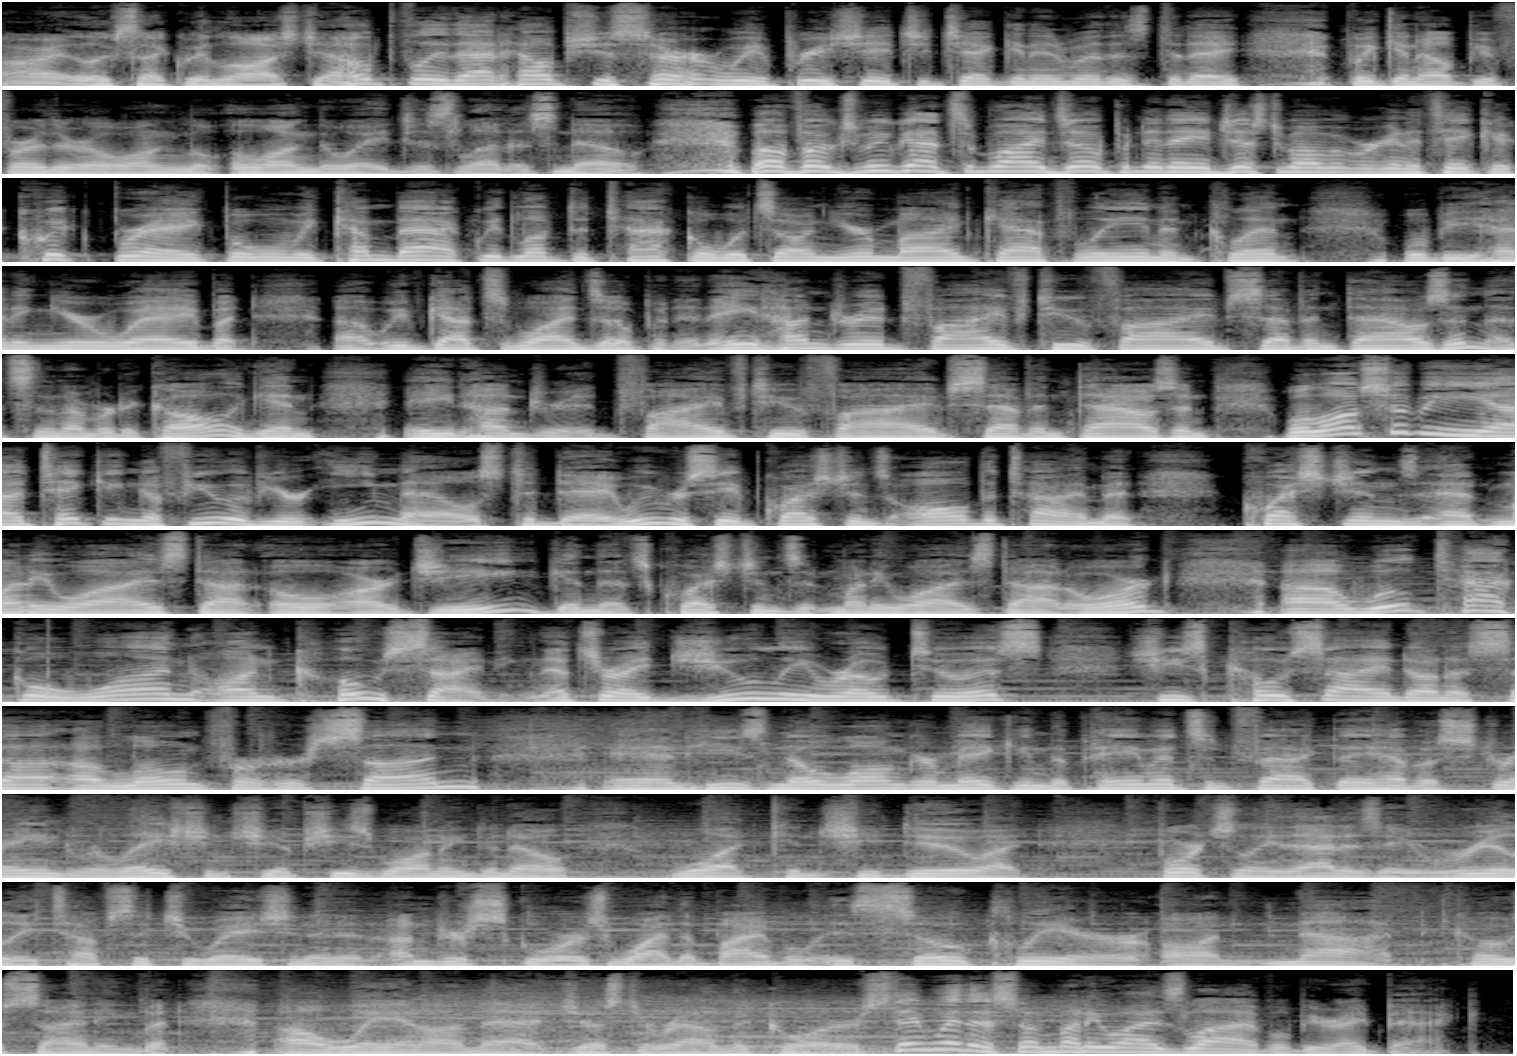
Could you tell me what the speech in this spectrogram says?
All right, looks like we lost you. Hopefully that helps you, sir. We appreciate you checking in with us today. If we can help you further along the, along the way, just let us know. Well, folks, we've got some lines open today. In just a moment, we're going to take a quick break, but when we come back, we'd love to tackle what's on your mind. Kathleen and Clint will be heading your way, but uh, we've got some lines open at 800-525-7000. That's the number to call. Again, 800-525-7000. We'll also be uh, taking a few of your emails today. We receive questions all the time at questions questions at moneywise.org. Again, that's questions at moneywise.org. Uh, we'll tackle one on co signing. That's right. Julie wrote to us. She's co signed on a, son, a loan for her son, and he's no longer making the payments. In fact, they have a strained relationship. She's wanting to know what can she do. I, Fortunately, that is a really tough situation, and it underscores why the Bible is so clear on not co signing. But I'll weigh in on that just around the corner. Stay with us on MoneyWise Live. We'll be right back.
